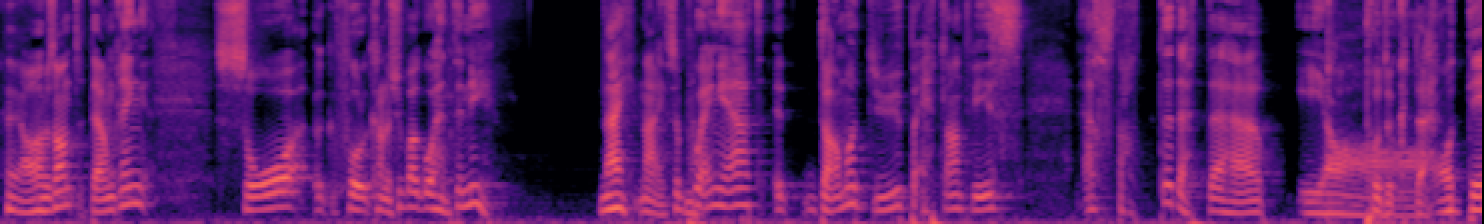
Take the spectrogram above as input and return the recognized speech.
Ja. Noe sånt. Der omkring. Så får, kan du ikke bare gå og hente en ny. Nei. Nei, Så poenget er at eh, da må du på et eller annet vis erstatte dette her Ja, produktet. og det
